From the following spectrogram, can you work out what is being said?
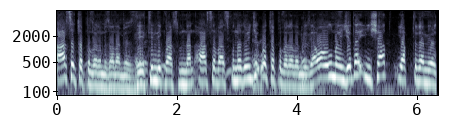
Arsa tapularımızı alamıyoruz. Zeytinlik vasfından arsa vasfına dönecek o tapuları alamıyoruz. Ya olmayınca da inşaat yaptıramıyoruz.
